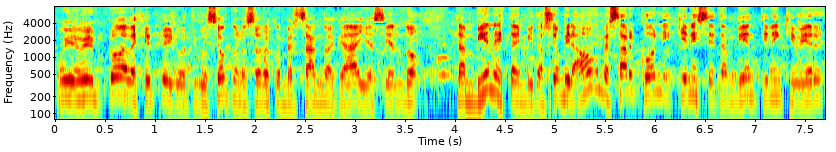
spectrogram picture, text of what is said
Muy bien, toda la gente de Constitución con nosotros conversando acá y haciendo también esta invitación. Mira, vamos a conversar con quienes también tienen que ver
